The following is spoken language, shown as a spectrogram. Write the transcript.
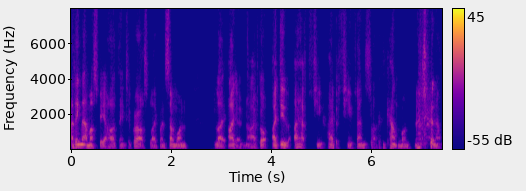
i think that must be a hard thing to grasp like when someone like i don't know i've got i do i have a few i have a few fans like i can count them on i don't know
